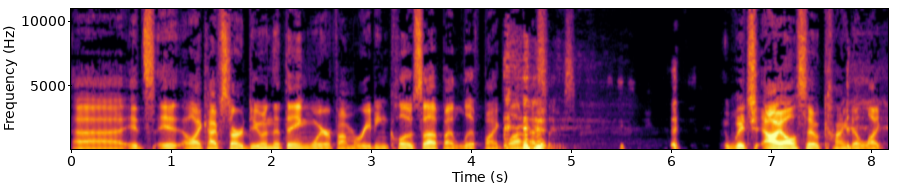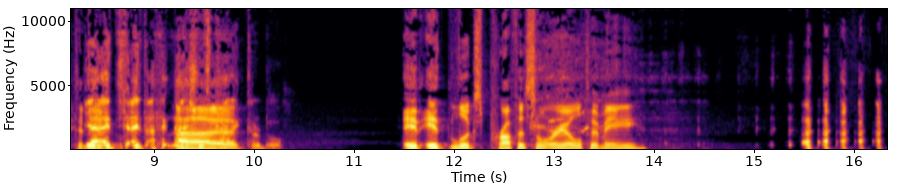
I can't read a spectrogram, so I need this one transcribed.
uh, it's it like I've started doing the thing where if I'm reading close up, I lift my glasses, which I also kind of like to Yeah, do. it's, I think that's Uh, character, Bo. it it looks professorial to me.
